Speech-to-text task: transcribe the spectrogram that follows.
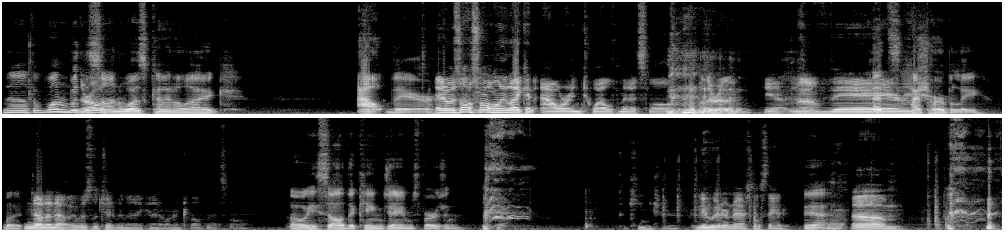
no, the one with They're the all- sun was kind of like out there. And it was also only like an hour and 12 minutes long. Was it really? Yeah, it was Oh. very That's short. hyperbole, but No, uh, no, no. It was legitimately like an hour and 12 minutes long. Oh, he saw the King James version. The King James. New international standard. Yeah. Um,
